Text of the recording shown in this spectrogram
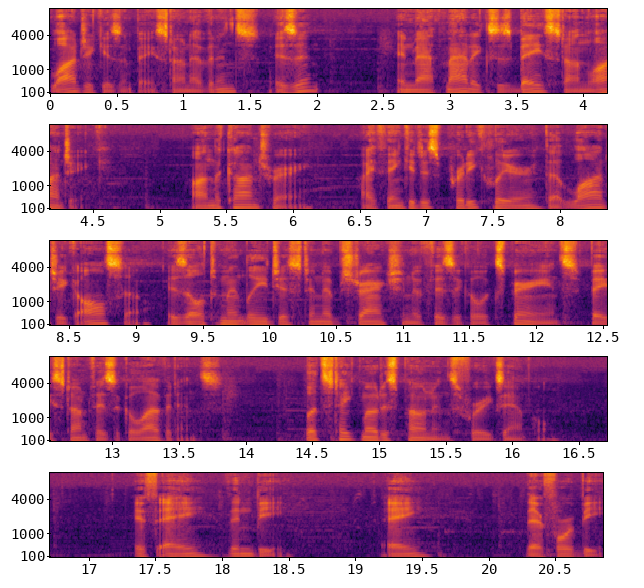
Logic isn't based on evidence, is it? And mathematics is based on logic. On the contrary, I think it is pretty clear that logic also is ultimately just an abstraction of physical experience based on physical evidence. Let's take modus ponens for example. If A, then B. A, therefore B.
